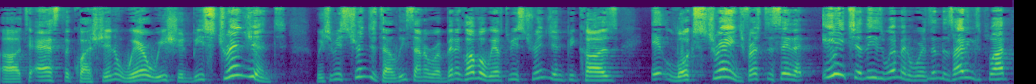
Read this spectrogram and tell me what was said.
uh, to ask the question where we should be stringent. We should be stringent, at least on a rabbinic level, we have to be stringent because it looks strange for us to say that each of these women was in this hiding spot.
